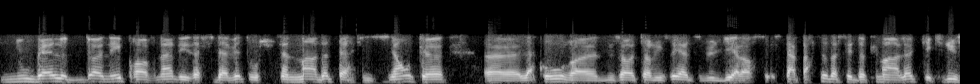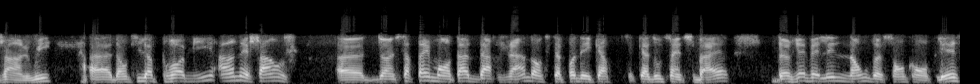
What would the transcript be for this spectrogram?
nouvelles données provenant des affidavits au soutien de mandat de perquisition que la Cour nous a autorisé à divulguer. Alors, c'est à partir de ces documents-là qu'écrit Jean-Louis. donc, il a promis, en échange euh, d'un certain montant d'argent, donc c'était pas des cartes cadeaux de Saint-Hubert, de révéler le nom de son complice.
